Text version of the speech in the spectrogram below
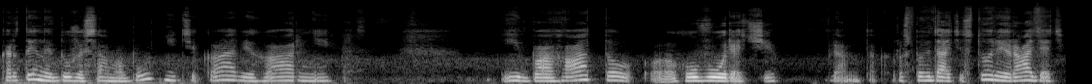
Картини дуже самобутні, цікаві, гарні і багато е, говорячі. Прям так розповідають історії, радять.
